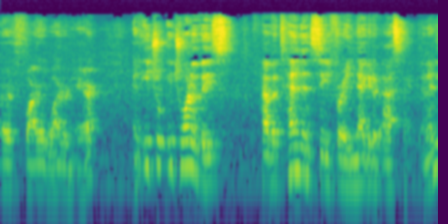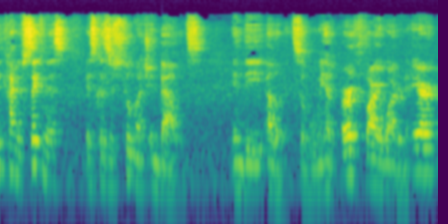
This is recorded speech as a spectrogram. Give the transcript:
earth, fire, water, and air and each, each one of these have a tendency for a negative aspect. And any kind of sickness is because there's too much imbalance in the elements. So when we have earth, fire, water, and air,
